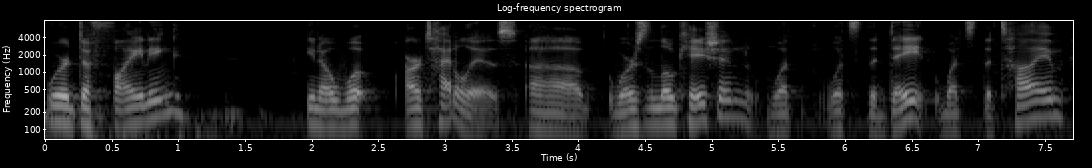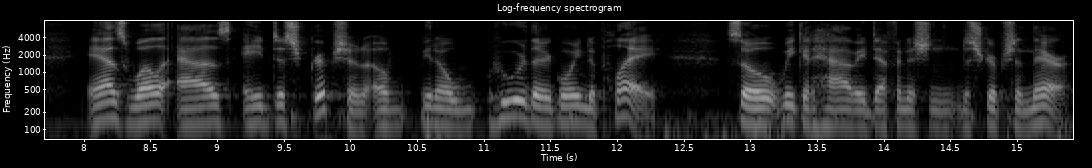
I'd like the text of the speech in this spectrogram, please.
we're defining, you know, what our title is. Uh, where's the location? What what's the date? What's the time? As well as a description of you know who are they going to play. So we could have a definition description there.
